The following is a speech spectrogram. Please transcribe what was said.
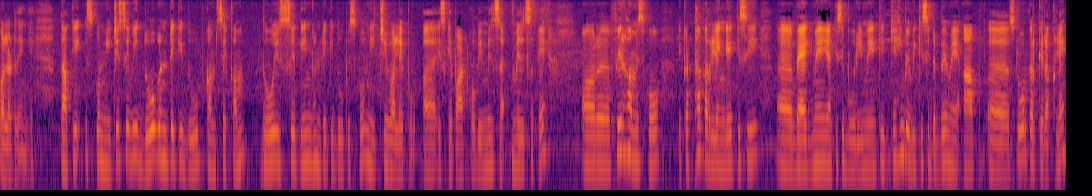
पलट देंगे, ताकि इसको नीचे से भी दो घंटे की धूप कम से कम, दो से तीन घंटे की धूप इसको नीचे वाले इसके पार्ट को भी मिल सक मिल सके। और फिर हम इसको इकट्ठा कर लेंगे किसी बैग में या किसी बोरी में कि कहीं पे भी किसी डब्बे में आप स्टोर करके रख लें।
